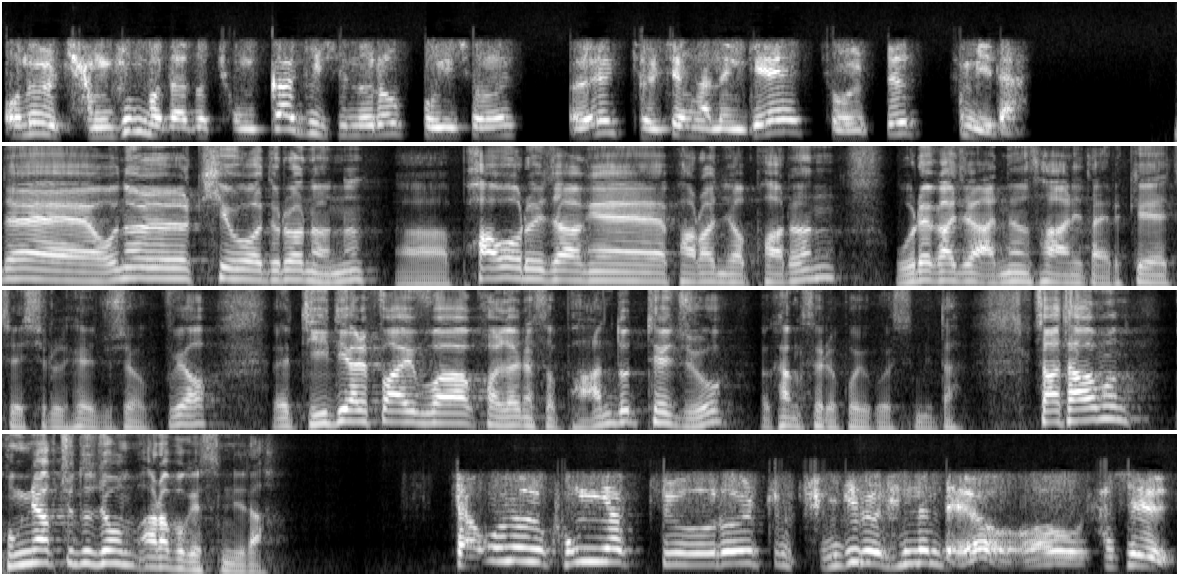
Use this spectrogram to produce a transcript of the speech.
오늘 장중보다도 종가 기준으로 포지션을 결정하는 게 좋을 듯 합니다. 네, 오늘 키워드로는 아, 파월 의장의 발언 여파는 오래가지 않는 사안이다 이렇게 제시를 해주셨고요. DDR5와 관련해서 반도태주 강세를 보이고 있습니다. 자, 다음은 공략주도 좀 알아보겠습니다. 자, 오늘 공약주를 좀 준비를 했는데요. 어, 사실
